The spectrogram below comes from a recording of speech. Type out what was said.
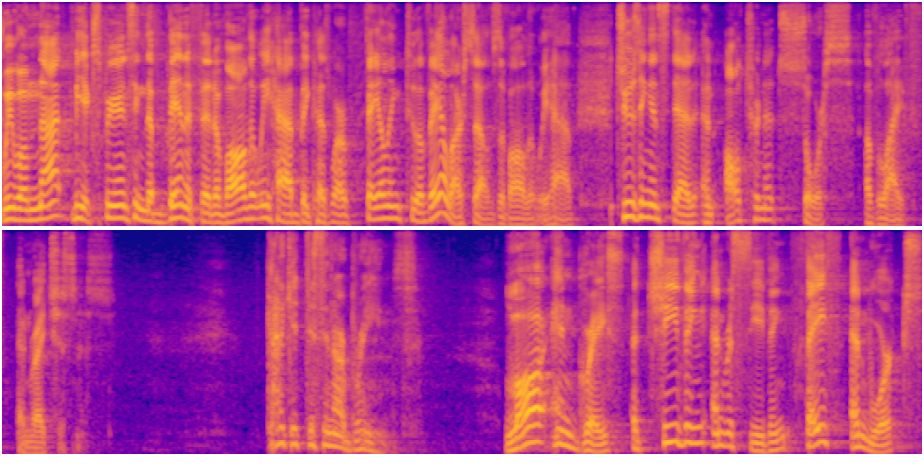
We will not be experiencing the benefit of all that we have because we're failing to avail ourselves of all that we have, choosing instead an alternate source of life and righteousness. Got to get this in our brains. Law and grace, achieving and receiving, faith and works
